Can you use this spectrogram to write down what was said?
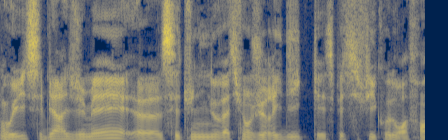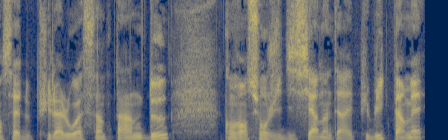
Oui, c'est bien résumé. Euh, c'est une innovation juridique qui est spécifique au droit français depuis la loi Saint-Pin II. Convention judiciaire d'intérêt public permet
